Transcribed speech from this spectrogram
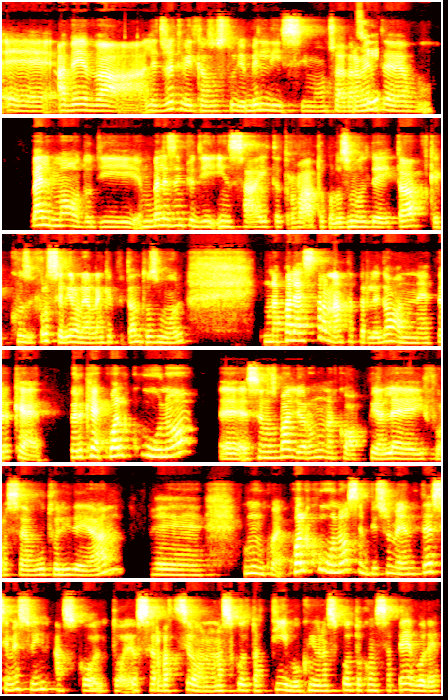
ehm, aveva leggetevi il caso studio, è bellissimo, cioè Sì. veramente un bel modo di un bell'esempio di insight trovato con lo small data, che cos forse lì non era neanche più tanto small, una palestra nata per le donne. Perché? Perché qualcuno, ehm, se non sbaglio erano una coppia, lei forse ha avuto l'idea, ehm, comunque qualcuno semplicemente si è messo in ascolto e osservazione, un ascolto attivo, quindi un ascolto consapevole,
